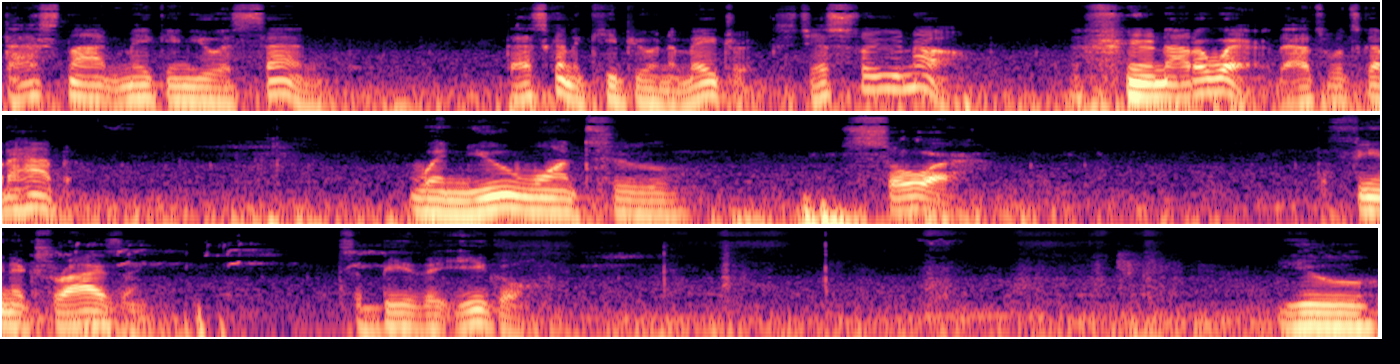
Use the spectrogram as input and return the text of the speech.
That's not making you ascend. That's going to keep you in the matrix, just so you know. If you're not aware, that's what's going to happen. When you want to soar, the phoenix rising, to be the eagle, you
